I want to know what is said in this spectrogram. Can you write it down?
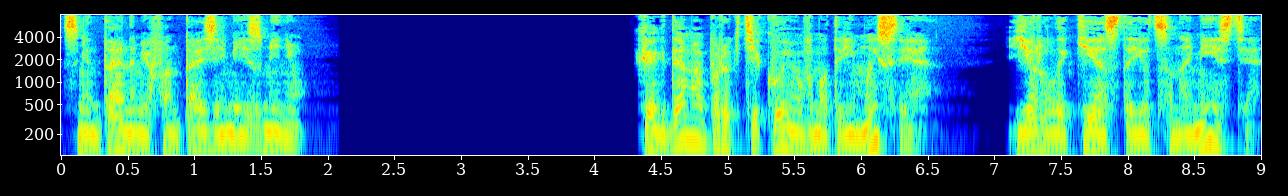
с ментальными фантазиями из меню. Когда мы практикуем внутри мысли, ярлыки остаются на месте,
